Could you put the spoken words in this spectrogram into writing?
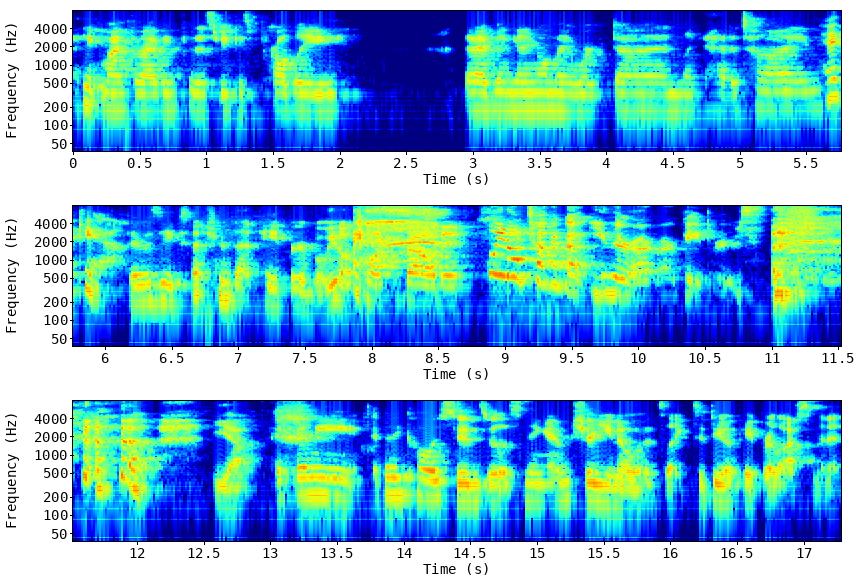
I think my thriving for this week is probably that I've been getting all my work done like ahead of time. heck yeah. There was the exception of that paper, but we don't talk about it. We don't talk about either of our papers. yeah. If any if any college students are listening, I'm sure you know what it's like to do a paper last minute.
